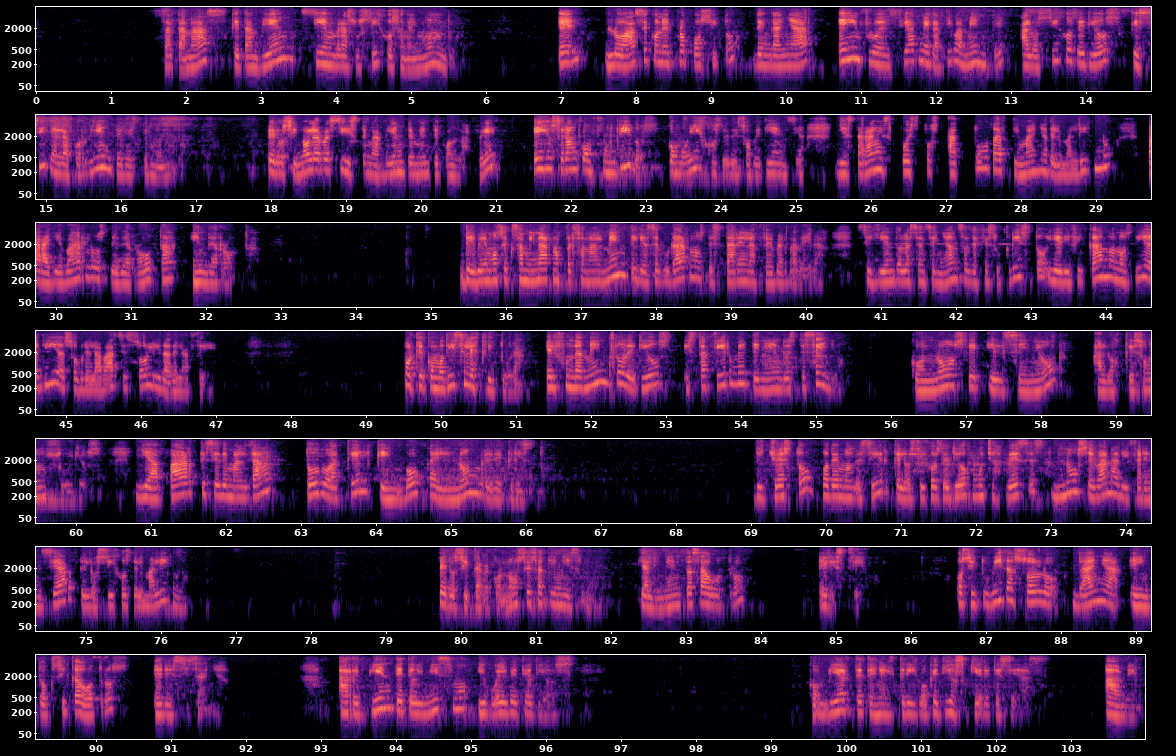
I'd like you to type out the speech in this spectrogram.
Satanás, que también siembra a sus hijos en el mundo. Él lo hace con el propósito de engañar e influenciar negativamente a los hijos de Dios que siguen la corriente de este mundo. Pero si no le resisten ardientemente con la fe, ellos serán confundidos como hijos de desobediencia y estarán expuestos a toda artimaña del maligno para llevarlos de derrota en derrota. Debemos examinarnos personalmente y asegurarnos de estar en la fe verdadera, siguiendo las enseñanzas de Jesucristo y edificándonos día a día sobre la base sólida de la fe. Porque como dice la Escritura, el fundamento de Dios está firme teniendo este sello. Conoce el Señor a los que son suyos y apártese de maldad todo aquel que invoca el nombre de Cristo. Dicho esto, podemos decir que los hijos de Dios muchas veces no se van a diferenciar de los hijos del maligno. Pero si te reconoces a ti mismo y alimentas a otro, eres trigo. O si tu vida solo daña e intoxica a otros, eres cizaña. Arrepiéntete hoy mismo y vuélvete a Dios. Conviértete en el trigo que Dios quiere que seas. Amén.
